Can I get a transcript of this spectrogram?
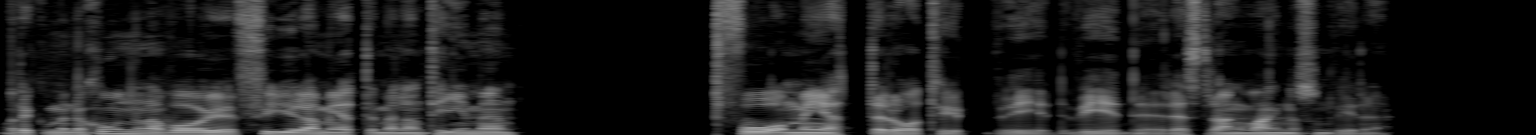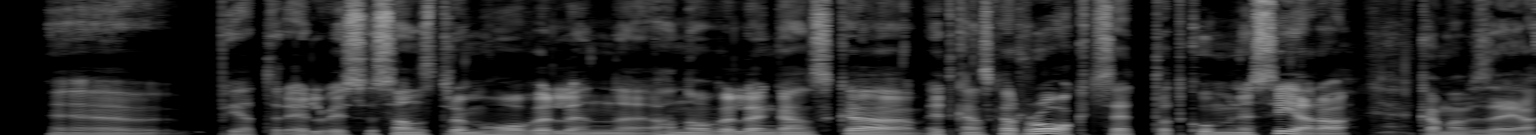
Och rekommendationerna var ju fyra meter mellan teamen, två meter då typ vid, vid restaurangvagnen och så vidare. Eh, Peter Elvis Sandström har väl en, han har väl en ganska, ett ganska rakt sätt att kommunicera, kan man väl säga.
